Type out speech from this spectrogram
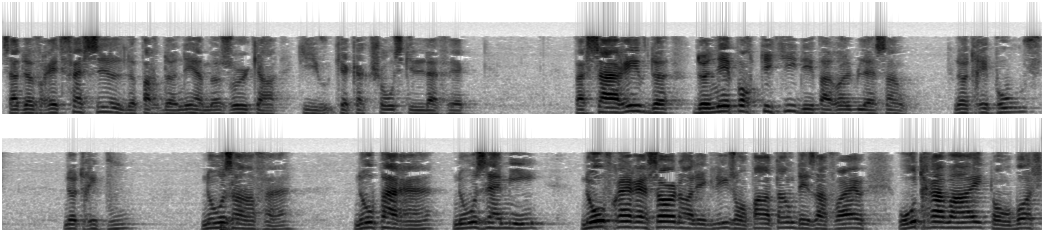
ça devrait être facile de pardonner à mesure qu'il y a quelque chose qui l'affecte. Parce que ça arrive de, n'importe qui des paroles blessantes. Notre épouse, notre époux, nos enfants, nos parents, nos amis, nos frères et sœurs dans l'Église, on peut entendre des affaires au travail, ton boss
